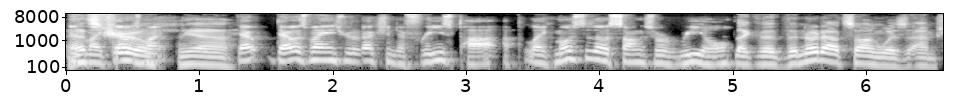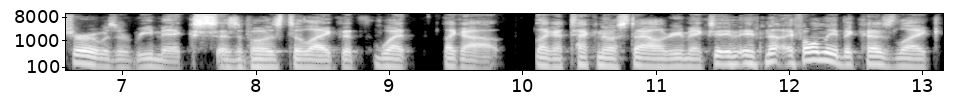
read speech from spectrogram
and That's like true. that was my yeah. that that was my introduction to Freezepop. Like most of those songs were real. Like the the No Doubt song was, I'm sure it was a remix as opposed to like that what like a like a techno style remix. If, if not, if only because like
